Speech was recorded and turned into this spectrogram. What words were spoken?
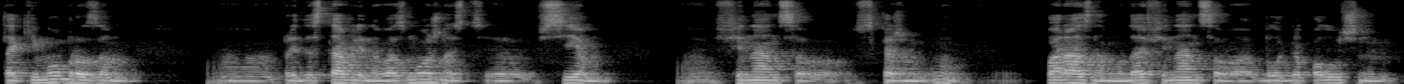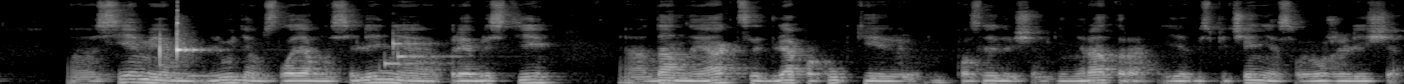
таким образом э, предоставлена возможность э, всем финансово, скажем, ну, по-разному, да, финансово благополучным семьям, людям, слоям населения приобрести данные акции для покупки в последующем генератора и обеспечения своего жилища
